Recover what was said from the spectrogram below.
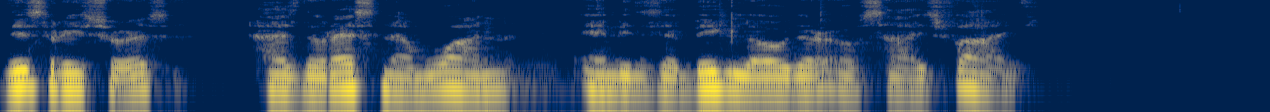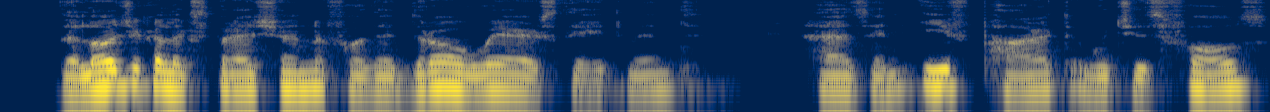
This resource has the resnum1 and it is a big loader of size 5. The logical expression for the draw where statement has an if part which is false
